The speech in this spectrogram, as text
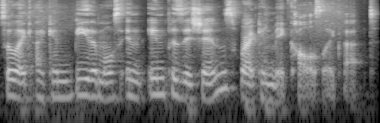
So like I can be the most in in positions where I can make calls like that,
